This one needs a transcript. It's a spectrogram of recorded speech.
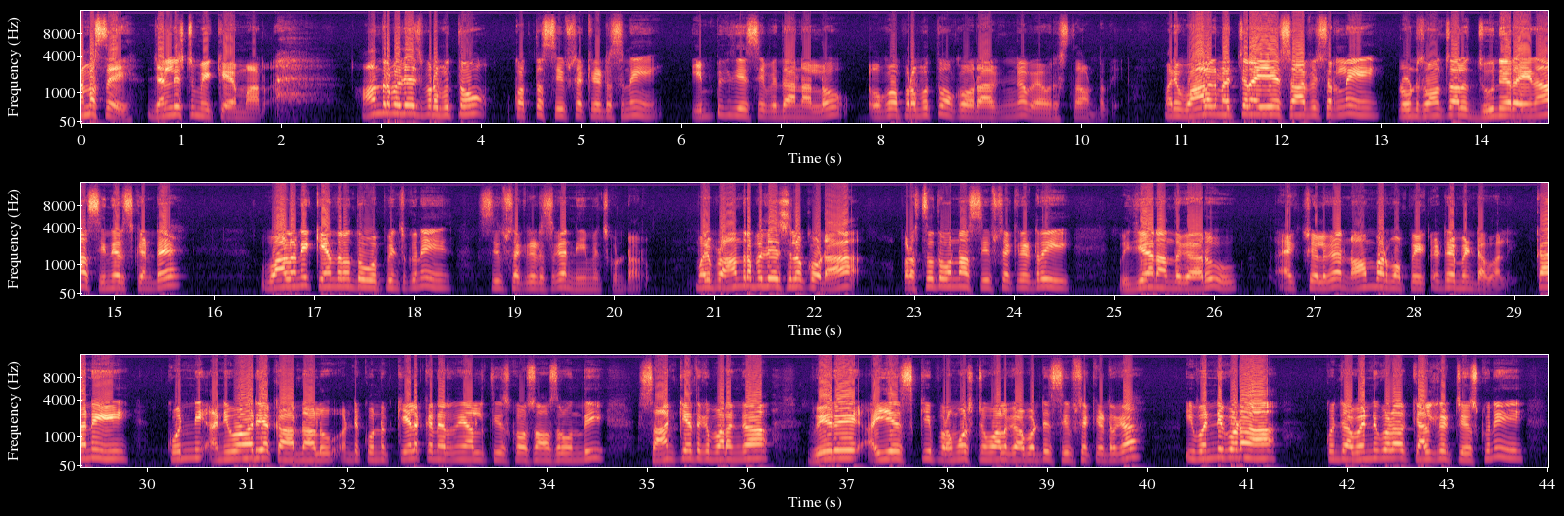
నమస్తే జర్నలిస్ట్ మీ కేఎంఆర్. ఆంధ్రప్రదేశ్ ప్రభుత్వం కొత్త చీఫ్ సెక్రటరీస్ని ఎంపిక చేసే విధానాల్లో ఒక్కో ప్రభుత్వం ఒక్కో రకంగా వ్యవహరిస్తూ ఉంటుంది. మరి వాళ్ళకు నచ్చిన ఐఏఎస్ ఆఫీసర్ని రెండు సంవత్సరాలు జూనియర్ అయినా సీనియర్స్ కంటే వాళ్ళని కేంద్రంతో ఒప్పించుకుని చీఫ్ సెక్రటరీస్గా నియమించుకుంటారు. మరి ఇప్పుడు ఆంధ్రప్రదేశ్లో కూడా ప్రస్తుతం ఉన్న చీఫ్ సెక్రటరీ విజయానంద్ గారు యాక్చువల్గా నవంబర్ ముప్పై రిటైర్మెంట్ అవ్వాలి. కానీ కొన్ని అనివార్య కారణాలు అంటే కొన్ని కీలక నిర్ణయాలు తీసుకోవాల్సిన అవసరం ఉంది. సాంకేతిక పరంగా వేరే ఐఏఎస్కి ప్రమోషన్ ఇవ్వాలి కాబట్టి చీఫ్ సెక్రటరీగా ఇవన్నీ కూడా కొంచెం అవన్నీ కూడా క్యాలిక్యులేట్ చేసుకుని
